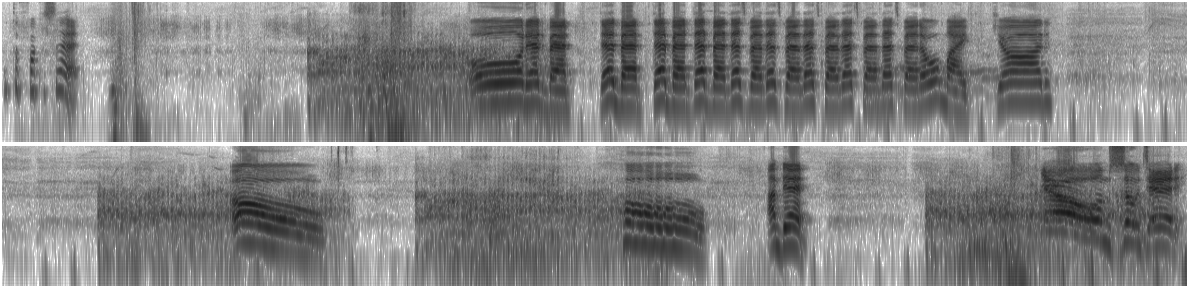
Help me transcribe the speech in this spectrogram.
What the fuck is that? Oh, that bad. That bad. That bad. That bad. That's bad. That's bad. That's bad. That's bad. That's bad. Oh my god. Oh. Oh. I'm dead. Oh, I'm so dead.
